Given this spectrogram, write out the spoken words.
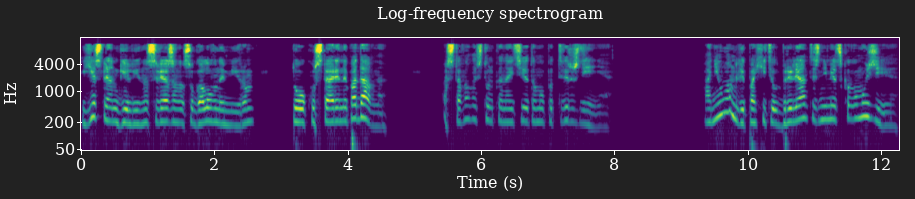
если Ангелина связана с уголовным миром, то Кустарин и подавно. Оставалось только найти этому подтверждение. А не он ли похитил бриллиант из немецкого музея?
